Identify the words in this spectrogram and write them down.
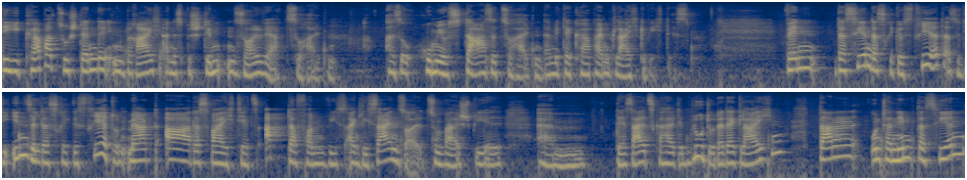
die Körperzustände im Bereich eines bestimmten Sollwerts zu halten. Also Homöostase zu halten, damit der Körper im Gleichgewicht ist. Wenn das Hirn das registriert, also die Insel das registriert und merkt, ah, das weicht jetzt ab davon, wie es eigentlich sein soll, zum Beispiel ähm, der Salzgehalt im Blut oder dergleichen, dann unternimmt das Hirn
